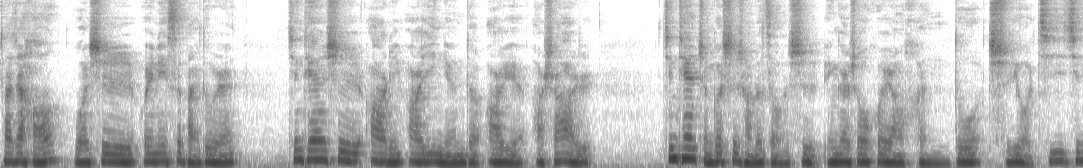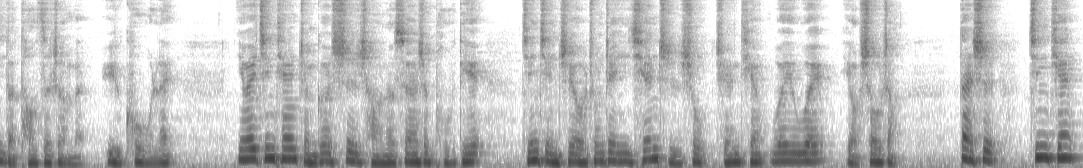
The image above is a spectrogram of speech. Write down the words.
大家好，我是威尼斯摆渡人。今天是二零二一年的二月二十二日。今天整个市场的走势，应该说会让很多持有基金的投资者们欲哭无泪。因为今天整个市场呢虽然是普跌，仅仅只有中证一千指数全天微微有收涨，但是今天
